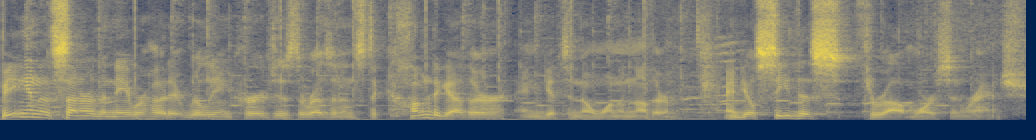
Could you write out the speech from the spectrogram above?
Being in the center of the neighborhood, it really encourages the residents to come together and get to know one another. And you'll see this throughout Morrison Ranch.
